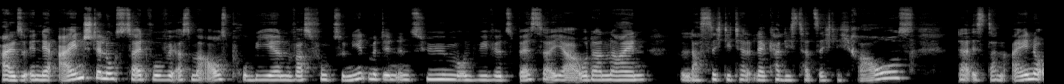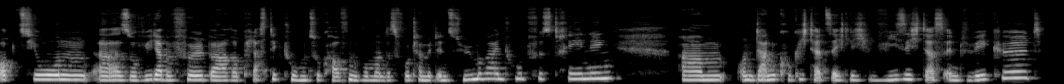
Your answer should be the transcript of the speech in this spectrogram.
Also in der Einstellungszeit, wo wir erstmal ausprobieren, was funktioniert mit den Enzymen und wie wird's besser, ja oder nein, lasse ich die Leckerlis tatsächlich raus. Da ist dann eine Option, äh, so wiederbefüllbare Plastiktuben zu kaufen, wo man das Futter mit Enzym reintut fürs Training. Ähm, und dann gucke ich tatsächlich, wie sich das entwickelt.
